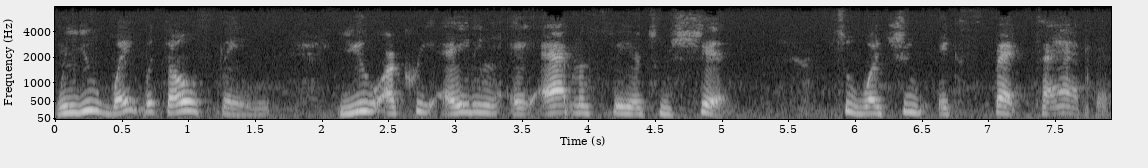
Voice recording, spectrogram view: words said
When you wait with those things, you are creating an atmosphere to shift to what you expect to happen.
